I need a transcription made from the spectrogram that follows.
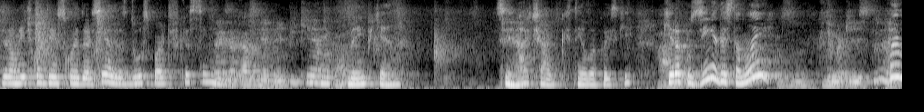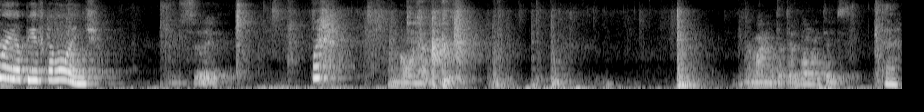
Geralmente quando tem esse corredor assim, as duas portas ficam assim, Thaís, a casinha é bem pequena, cara. bem pequena. Será, Thiago, que tem alguma coisa aqui? Ah, que era é. cozinha desse tamanho? Cozinha. Clima aqui é estranho. Ué, mas a pia ficava onde? Não sei. Ué? Vamos dar uma olhada aqui. O armarinho tá até bom, hein, Thaís? Tá.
